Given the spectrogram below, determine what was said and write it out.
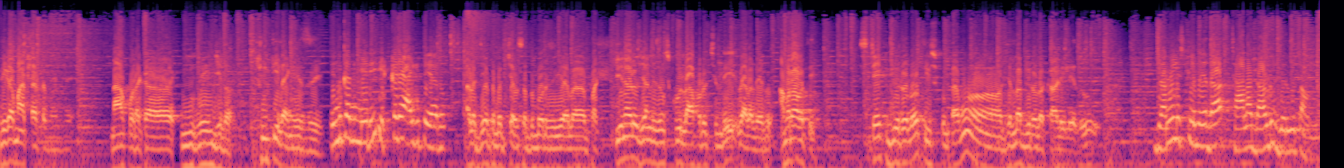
ఇదిగా మాట్లాడటం ఏంటి? నా కొడక ఈ రేంజ్లో ఫిల్తీ లాంగ్వేజ్. ఎందుకని మీరు ఇక్కడే ఆగిపోయారు? అలా జీతం వచ్చేయాలి సర్దుబాటు చేయాలా? ఈనాడు జర్నలిజం స్కూల్ ఆఫర్ వచ్చింది వెళ్ళలేదు. అమరావతి స్టేట్ బ్యూరోలో తీసుకుంటాము జిల్లా బ్యూరోలో ఖాళీ లేదు. జర్నలిస్టుల మీద చాలా దాడులు జరుగుతా ఉన్నాయి.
